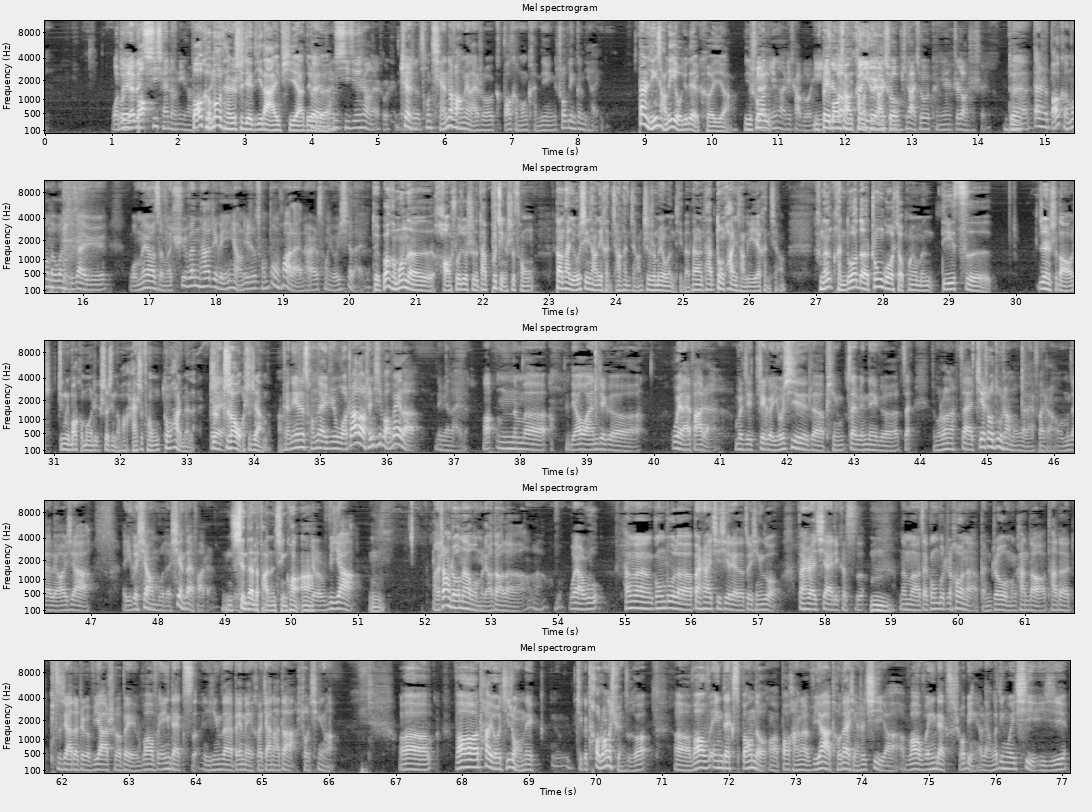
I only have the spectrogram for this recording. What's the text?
我我觉得宝吸钱能力上，宝可梦才是世界第一大 IP 啊，对不对对从？吸金上来说是确实从钱的方面来说，宝可梦肯定说不定更厉害一点。但是影响力我觉得也可以啊。你说影响力差不多。你背包上看到跟一个皮卡丘说皮卡丘，肯定是知道是谁。对但但是宝可梦的问题在于，我们要怎么区分它这个影响力是从动画来的，还是从游戏来的？对，宝可梦的好处就是它不仅是从，当它游戏影响力很强很强，这是没有问题的，但是它动画影响力也很强。可能很多的中国小朋友们第一次认识到精灵宝可梦这个事情的话，还是从动画里面来，至至少我是这样的啊。肯定是从那一句“我抓到神奇宝贝了”那边来的。好，嗯，那么聊完这个未来发展，不这这个游戏的平在那个在怎么说呢，在接受度上的未来发展，我们再聊一下一个项目的现在发展，嗯现在的发展情况啊，就是 VR。嗯，啊，上周呢，我们聊到了呃威尔乌，他们公布了半衰期系列的最新作《半衰期艾利克斯》。嗯，那么在公布之后呢，本周我们看到它的自家的这个 VR 设备 Valve Index 已经在北美和加拿大售罄了。呃，Valve 它有几种那嗯这个套装的选择。呃，Valve Index Bundle 啊，包含了 VR 头戴显示器啊，Valve Index 手柄、两个定位器以及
